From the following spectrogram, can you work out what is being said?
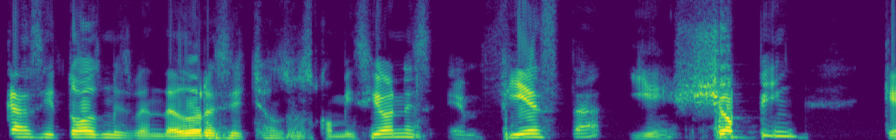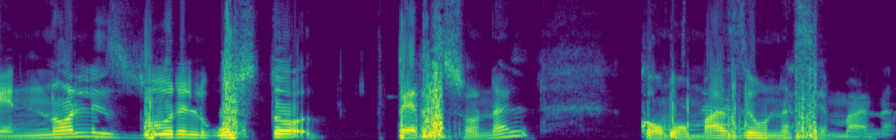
casi todos mis vendedores echan sus comisiones en fiesta y en shopping, que no les dure el gusto personal como más de una semana.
